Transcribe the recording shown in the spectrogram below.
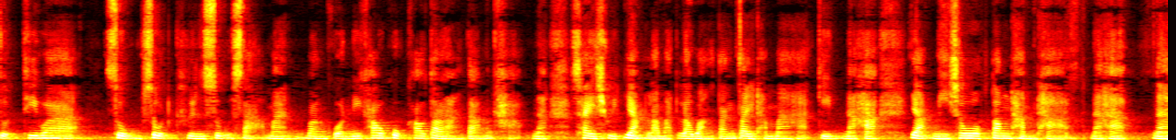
จุดที่ว่าสูงสุดคืนสู่สามัญบางคนนี่เข้าคุกเข้าตารางตามข่าวนะใช้ชีวิตอย่างระมัดระวังตั้งใจทำมาหากินนะคะ อยากมีโชคต้องทำทานนะคะนะ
